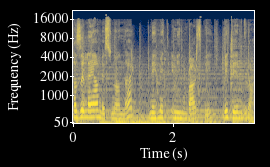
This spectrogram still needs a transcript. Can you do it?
Hazırlayan ve sunanlar Mehmet Emin Bars Bey ve Cem Duran.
